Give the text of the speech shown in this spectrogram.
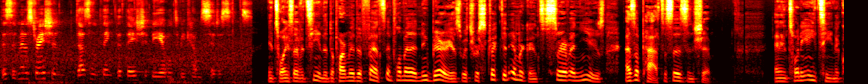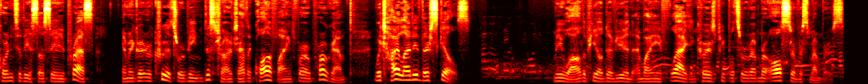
this administration doesn't think that they should be able to become citizens. In 2017, the Department of Defense implemented new barriers which restricted immigrants to serve and use as a path to citizenship. And in 2018, according to the Associated Press, immigrant recruits were being discharged after qualifying for a program which highlighted their skills. Meanwhile, the POW and MIA flag encouraged people to remember all service members.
